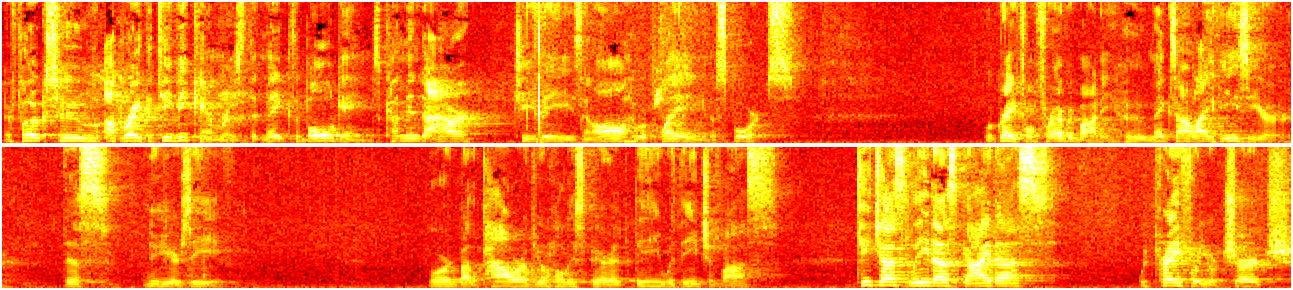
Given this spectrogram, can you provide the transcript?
There are folks who operate the TV cameras that make the bowl games come into our TVs and all who are playing the sports. We're grateful for everybody who makes our life easier this New Year's Eve. Lord, by the power of your Holy Spirit, be with each of us. Teach us, lead us, guide us. We pray for your church.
